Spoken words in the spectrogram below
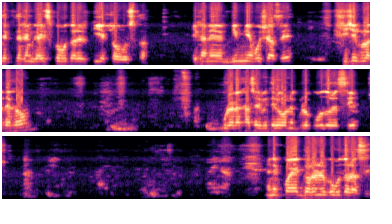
দেখতে দেখেন গাইস কবুতরের কি একটা অবস্থা। এখানে ডিম নিয়ে বসে আছে। নিচেরগুলা দেখাও। পুরাটা খাঁচার ভিতরে অনেকগুলো কবুতরের সেট এখানে কয়েক ধরনের কবুতর আছে।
